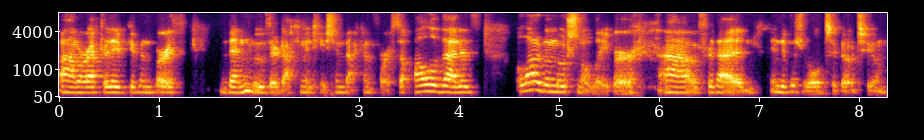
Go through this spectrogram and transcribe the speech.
um, or after they've given birth, then move their documentation back and forth. So all of that is a lot of emotional labor uh, for that individual to go to.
